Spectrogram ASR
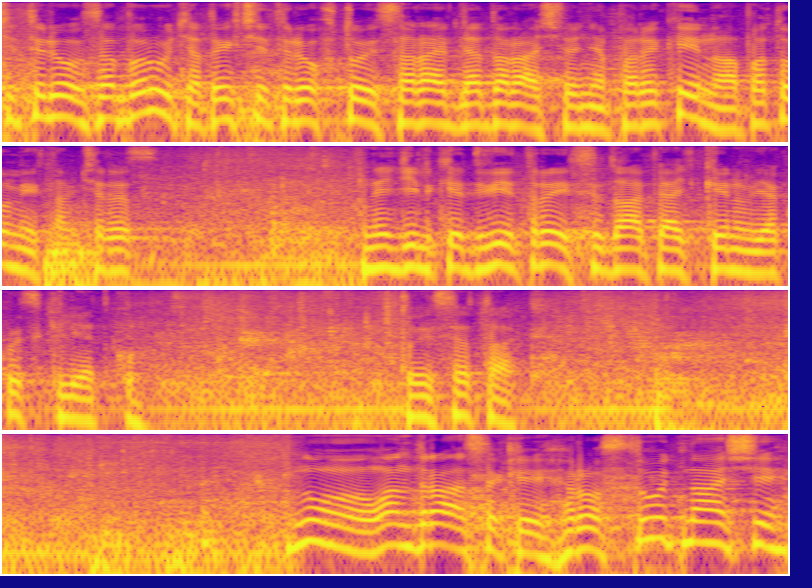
чотирьох заберуть, а тих чотирьох в той сарай для доращування перекину, а потім їх там через недільки дві-три сюди опять кину в якусь клітку. Тобто так. Ну, ландрасики ростуть наші.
